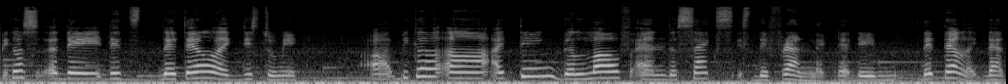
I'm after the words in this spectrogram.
Because uh, they they they tell like this to me uh, because uh, I think the love and the sex is different like that. They they tell like that.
